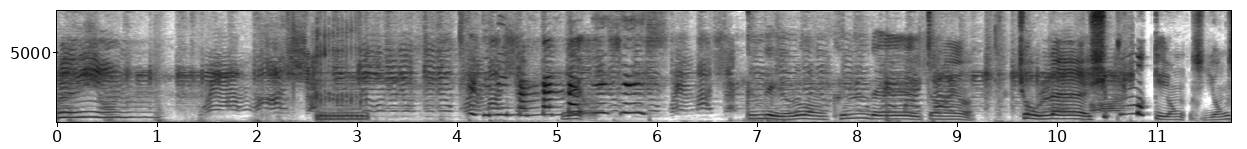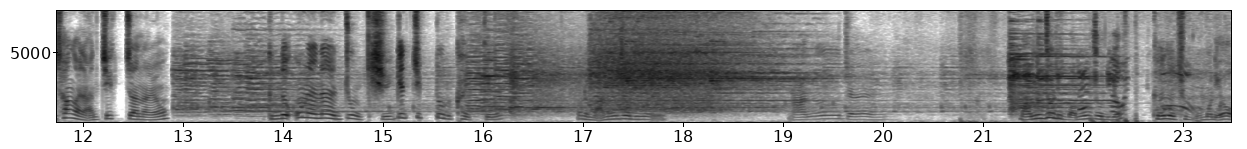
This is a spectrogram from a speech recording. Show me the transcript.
음. 근데 있잖아요. 저 원래 10분밖에 영, 영상을 안 찍잖아요. 근데 오늘은 좀 길게 찍도록 할게요. 오늘 만우절이에요. 만우절 만우절이 만우절이요? 그게 대체 뭐 말이야?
